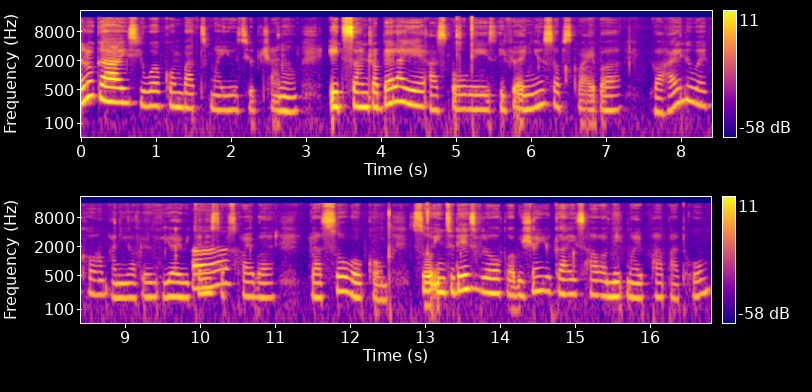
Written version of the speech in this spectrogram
hello guys. You're welcome back to my youtube channel. It's sandra bella here as always. If you're a new subscriber you are highly welcome and you have a, you are a returning uh. subscriber you are so welcome. So in today's vlog i'll be showing you guys how i make my pap at home.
